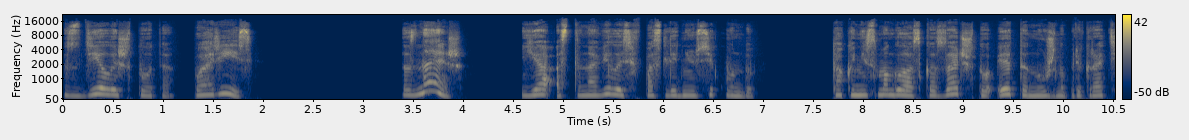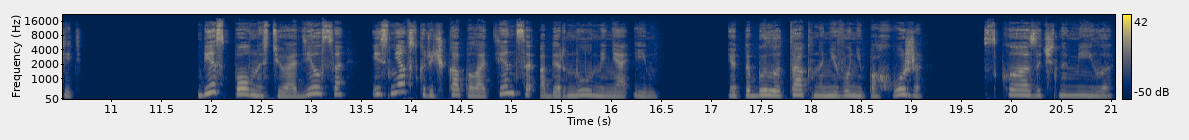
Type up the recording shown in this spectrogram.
сделай что-то, борись. Знаешь, я остановилась в последнюю секунду. Так и не смогла сказать, что это нужно прекратить. Бес полностью оделся и, сняв с крючка полотенце, обернул меня им. Это было так на него не похоже. Сказочно мило.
